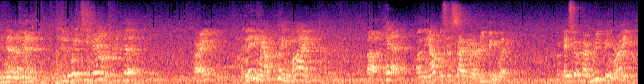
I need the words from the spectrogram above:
and then I'm in. And it weights me down pretty good. All right? But anyway, I'm putting my uh, head on the opposite side of my reaping leg. Okay, so if I'm reaping right,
